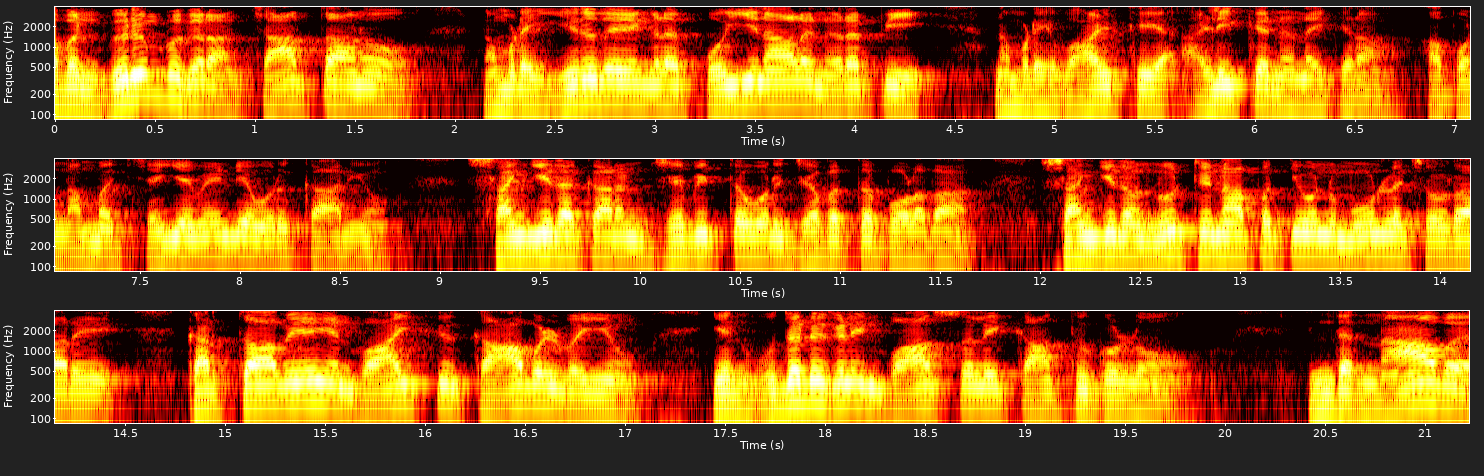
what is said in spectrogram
அவன் விரும்புகிறான். சாத்தானோ நம்முடைய இருதயங்களை பொய்யினால் நிரப்பி நம்முடைய வாழ்க்கையை அழிக்க நினைக்கிறான். அப்போ நம்ம செய்ய வேண்டிய ஒரு காரியம் சங்கீதக்காரன் ஜெபித்த ஒரு ஜெபத்தை போல தான் சங்கீதம் நூற்றி நாற்பத்தி ஒன்று மூணில் சொல்கிறாரு கர்த்தாவே என் வாய்க்கு காவல் வையும் என் உதடுகளின் வாசலை காத்துக்கொள்ளும். இந்த நாவை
